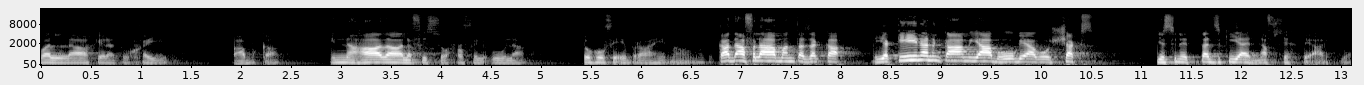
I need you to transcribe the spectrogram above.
والآخرت خیر۔ ابکا ان هذا لفی الصحف الاولا صحف ابراہیم قد افلح من تزکا یقیناً کامیاب ہو گیا وہ شخص جس نے تزکیہ نفس اختیار کیا،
